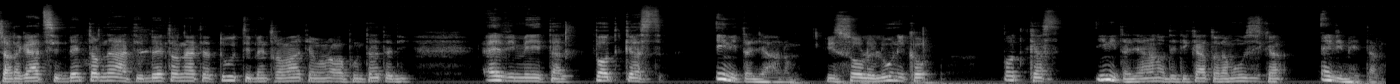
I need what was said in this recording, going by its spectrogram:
Ciao ragazzi, bentornati, bentornati a tutti, bentrovati a una nuova puntata di Heavy Metal Podcast in italiano, il solo e l'unico podcast in italiano dedicato alla musica heavy metal.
